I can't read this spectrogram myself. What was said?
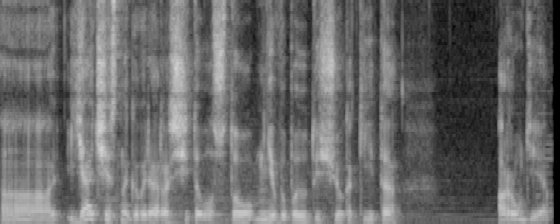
А, я, честно говоря, рассчитывал, что мне выпадут еще какие-то орудия.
